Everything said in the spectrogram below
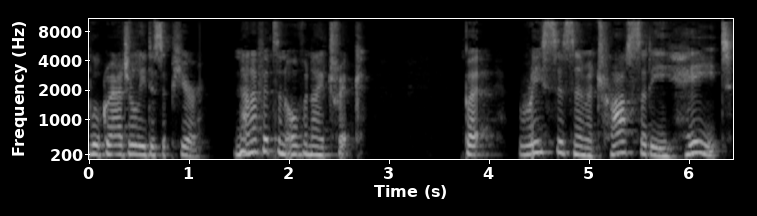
will gradually disappear. None of it's an overnight trick. But racism, atrocity, hate,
